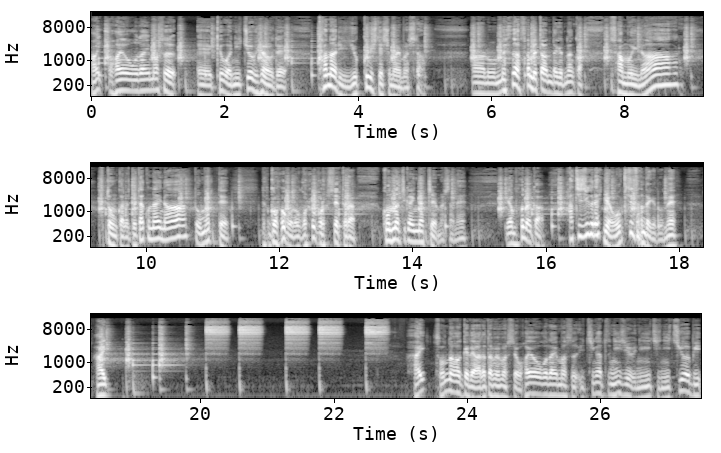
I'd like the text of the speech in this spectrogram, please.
はい、おはようございます。えー今日は日曜日なので、かなりゆっくりしてしまいました。あの、目が覚めたんだけど、なんか、寒いなぁ布団から出たくないなぁと思って、ゴロゴロゴロゴロしてたら、こんな時間になっちゃいましたね。いや、もうなんか、8時ぐらいには起きてたんだけどね。はい。はい。そんなわけで改めましておはようございます。1月22日日曜日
